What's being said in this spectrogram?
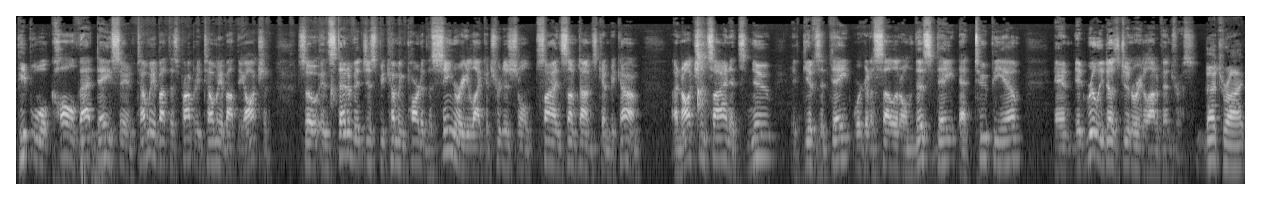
People will call that day saying, Tell me about this property, tell me about the auction. So instead of it just becoming part of the scenery like a traditional sign sometimes can become, an auction sign, it's new, it gives a date. We're going to sell it on this date at 2 p.m. And it really does generate a lot of interest. That's right.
